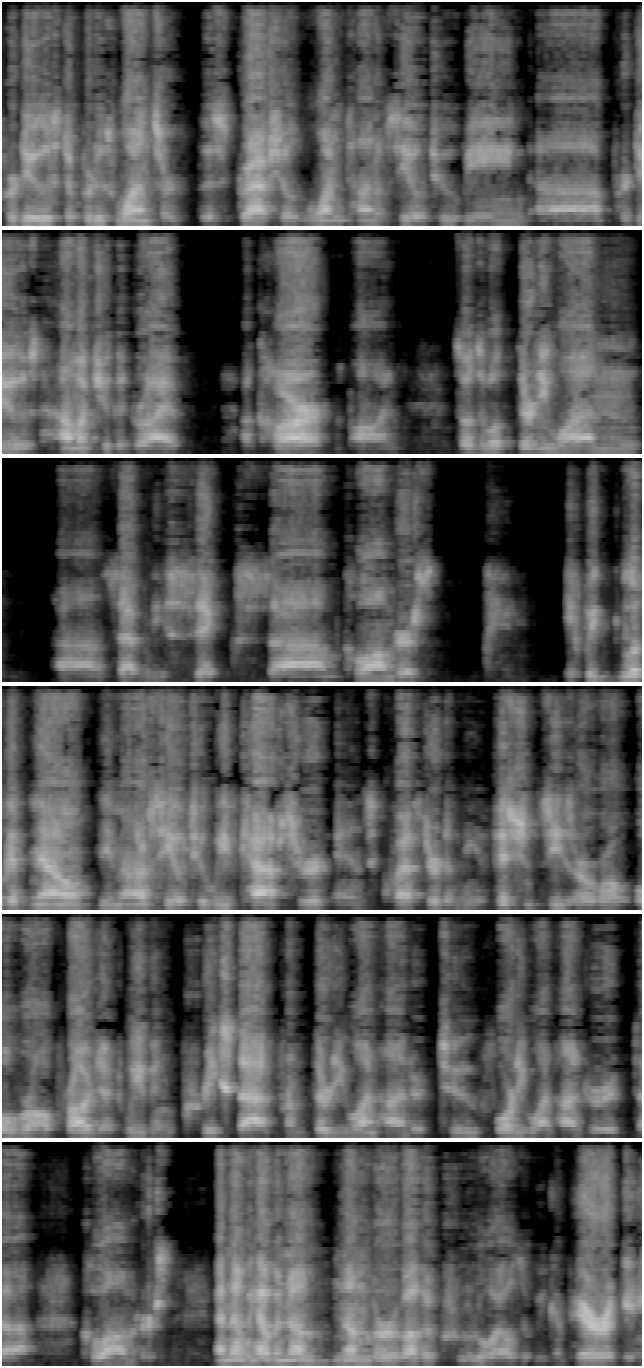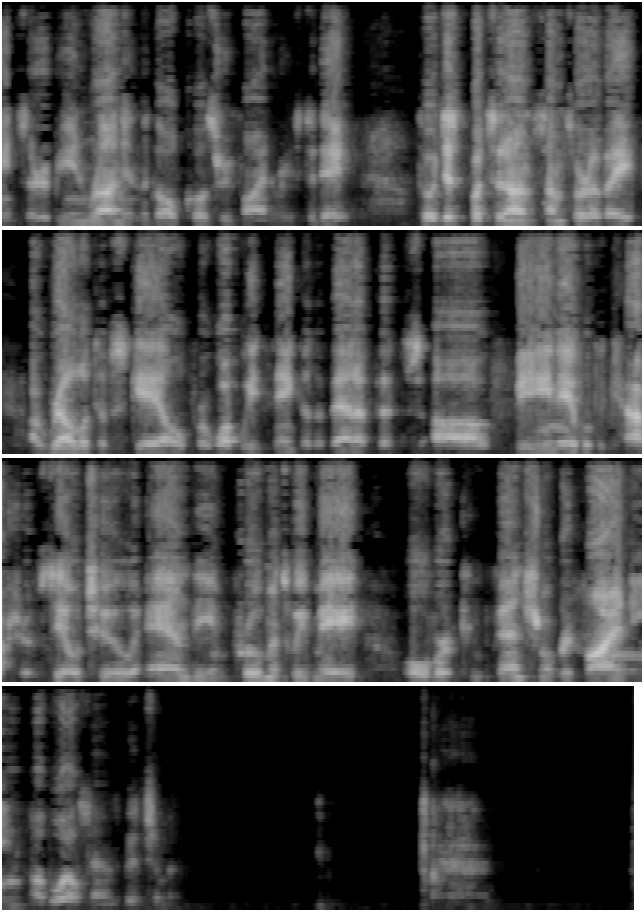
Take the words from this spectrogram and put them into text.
produced to produce once, or this graph shows one ton of CO2 being uh, produced, how much you could drive a car on. So it's about 3176 uh, um, kilometers. If we look at now the amount of CO2 we've captured and sequestered and the efficiencies of our overall project, we've increased that from 3100 to 4100 uh, kilometers. And then we have a num number of other crude oils that we compare against that are being run in the Gulf Coast refineries today. So it just puts it on some sort of a, a relative scale for what we think are the benefits of being able to capture CO2 and the improvements we've made over conventional refining of oil sands bitumen.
